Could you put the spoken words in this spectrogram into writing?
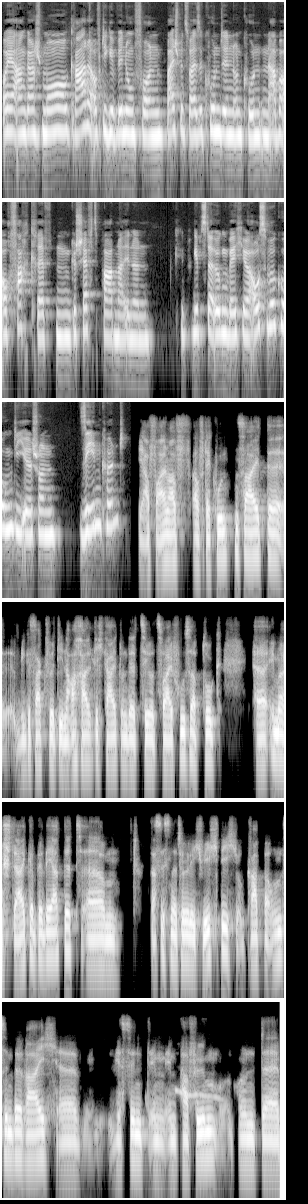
euer Engagement gerade auf die Gewinnung von beispielsweise Kundinnen und Kunden, aber auch Fachkräften, GeschäftspartnerInnen? Gibt es da irgendwelche Auswirkungen, die ihr schon sehen könnt? Ja, vor allem auf, auf der Kundenseite. Wie gesagt, wird die Nachhaltigkeit und der CO2-Fußabdruck äh, immer stärker bewertet. Ähm, das ist natürlich wichtig, gerade bei uns im Bereich. Äh, wir sind im, im Parfüm- und äh,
